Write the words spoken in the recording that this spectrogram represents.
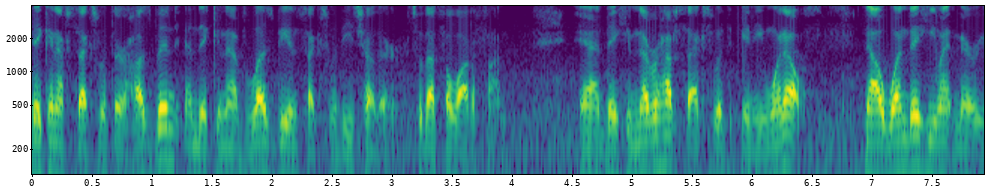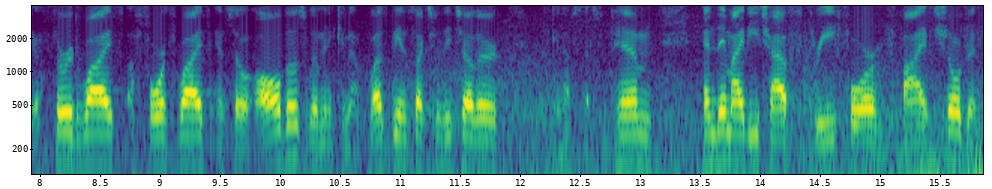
they can have sex with their husband and they can have lesbian sex with each other. So that's a lot of fun. And they can never have sex with anyone else. Now one day he might marry a third wife a fourth wife and so all those women can have lesbian sex with each other. They can have sex with him. And they might each have three four five children.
